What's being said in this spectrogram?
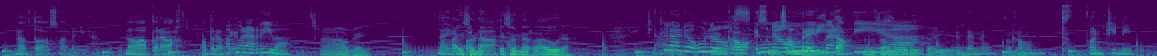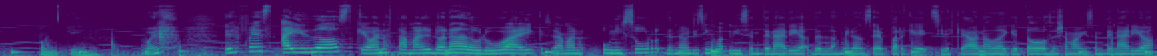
No toda Sudamérica. No va por abajo, va por Va arriba. por arriba. Ah, ok. Ah, es, por una, abajo. es una herradura. Claro, uno, Como- es un una U sombrerito. Un invertida. sombrerito ahí. De, ¿Entendés? ok. Como un ponchini. Ponquini. Bueno, después hay dos que van hasta Maldonado, Uruguay, que se llaman Unisur del 95 y Bicentenario del 2011, porque si les quedaba una duda de que todo se llama Bicentenario,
